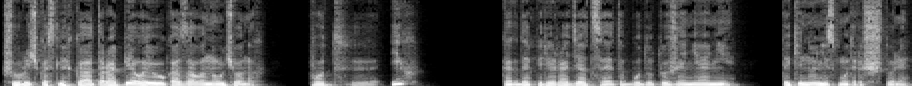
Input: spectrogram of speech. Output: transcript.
Шурочка слегка оторопела и указала на ученых. «Вот э, их?» «Когда переродятся, это будут уже не они. Ты кино не смотришь, что ли?»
